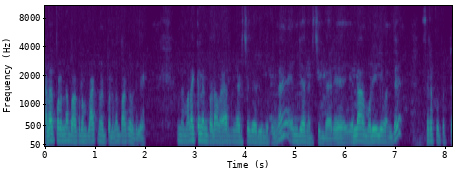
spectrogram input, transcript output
கலர் படம் தான் பார்க்குறோம் பிளாக் அண்ட் ஒயிட் படம் தான் பார்க்குறது இல்லையே இந்த மலைக்கல்லன் படம் வேறு நடித்தது அப்படின்னு பார்த்தீங்கன்னா எம்ஜிஆர் நடிச்சிருந்தார். எல்லா மொழியிலையும் வந்து சிறப்பு பெற்ற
